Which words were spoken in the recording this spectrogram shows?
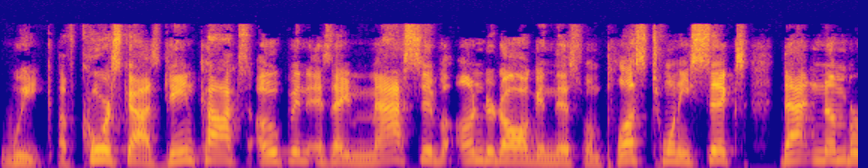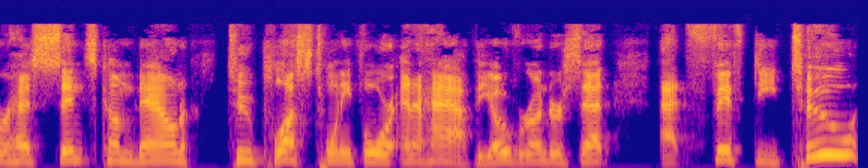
week. Of course, guys, Gamecocks open as a massive underdog in this one, plus 26. That number has since come down to plus 24 and a half. The over under set at 52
